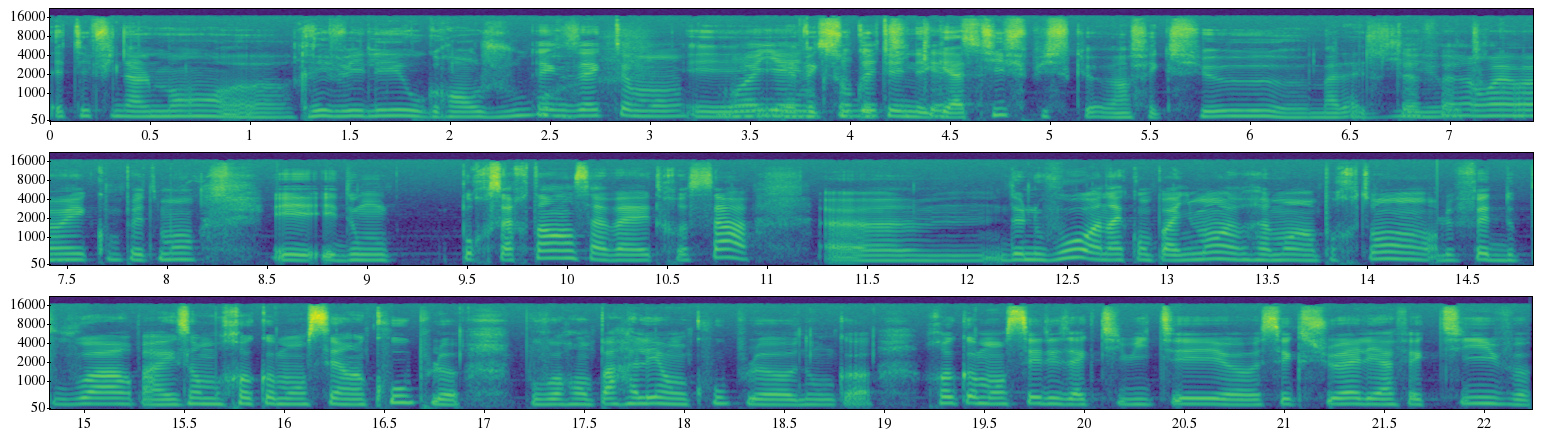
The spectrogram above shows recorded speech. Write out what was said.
était finalement euh, révélé au grand jour. Exactement. Et, avec son côté négatif, puisque infectieux, maladie. Oui, complètement. Et, et donc, pour certains, ça va être ça. Euh, de nouveau, un accompagnement est vraiment important. Le fait de pouvoir, par exemple, recommencer un couple, pouvoir en parler en couple, euh, donc euh, recommencer des activités sexuelles et affectives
